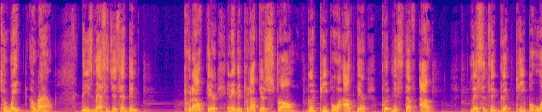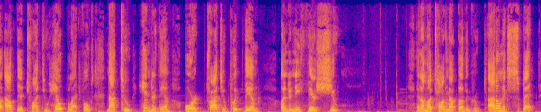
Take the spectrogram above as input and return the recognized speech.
to wait around. These messages have been put out there and they've been put out there strong. Good people are out there putting this stuff out. Listen to good people who are out there trying to help black folks, not to hinder them or try to put them underneath their shoe. And I'm not talking about other groups. I don't expect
